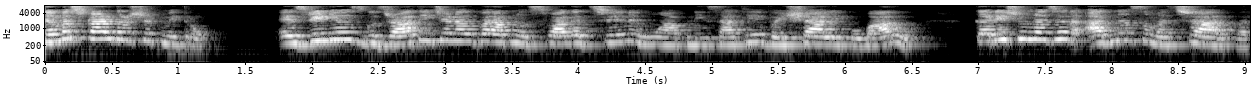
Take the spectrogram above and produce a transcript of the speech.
નમસ્કાર દર્શક મિત્રો. એસડી ન્યૂઝ ગુજરાતી ચેનલ પર આપનું સ્વાગત છે અને હું આપની સાથે વૈશાલી પુબારુ. કરીશું નજર આજના સમાચાર પર.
